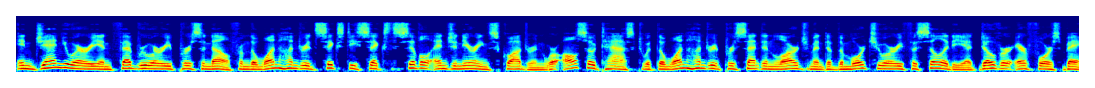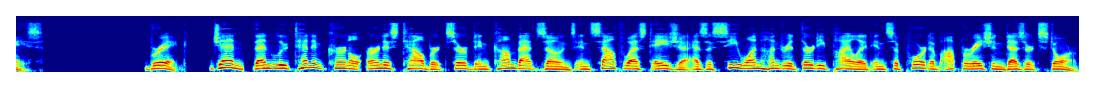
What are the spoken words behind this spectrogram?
In January and February personnel from the 166th Civil Engineering Squadron were also tasked with the 100% enlargement of the mortuary facility at Dover Air Force Base. Brig. Gen. then Lieutenant Colonel Ernest Talbert served in combat zones in Southwest Asia as a C-130 pilot in support of Operation Desert Storm.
